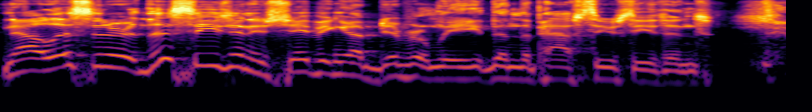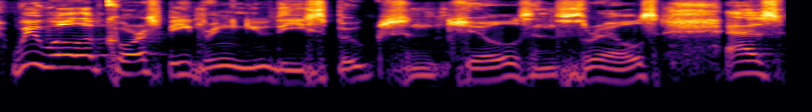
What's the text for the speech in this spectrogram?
Now, listener, this season is shaping up differently than the past two seasons. We will, of course, be bringing you the spooks and chills and thrills as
